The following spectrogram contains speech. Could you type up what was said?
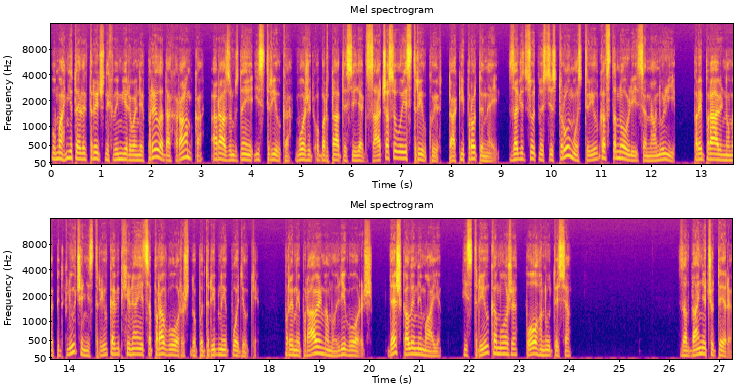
У магнітоелектричних вимірювальних приладах рамка, а разом з нею і стрілка можуть обертатися як за часовою стрілкою, так і проти неї. За відсутності струму стрілка встановлюється на нулі. При правильному підключенні стрілка відхиляється праворуч до потрібної поділки, при неправильному ліворуч, де шкали немає, і стрілка може погнутися. Завдання 4.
